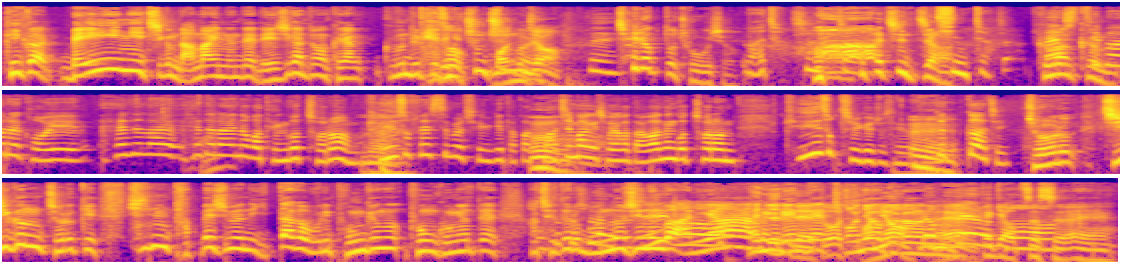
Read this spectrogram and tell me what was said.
그러니까 메인이 지금 남아 있는데 4시간 동안 그냥 그분들끼리 이렇게 춤추고 먼저 네. 체력도 좋으셔. 맞아. 진짜. 진짜. 진짜. 그만큼 페스티벌에 거의 헤드라이, 헤드라이너가 된 것처럼 네. 계속 페스티벌 즐기다가 음. 마지막에 저희가 나가는 것처럼 계속 즐겨주세요. 네. 끝까지. 저러, 지금 저렇게 힘 다 빼시면 이따가 우리 본, 경, 본 공연 때 아, 제대로 못 노시는 거 아니야? 했는데도 전혀, 전혀 그런 네, 그게 없었어요. 네.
